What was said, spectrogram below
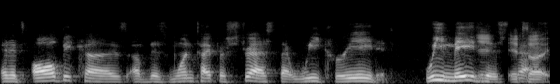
and it's all because of this one type of stress that we created. We made Yeah, this. Stress. it's a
